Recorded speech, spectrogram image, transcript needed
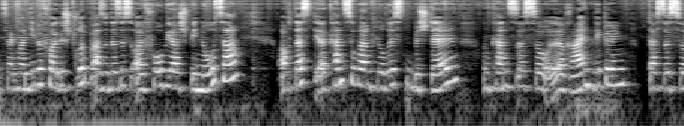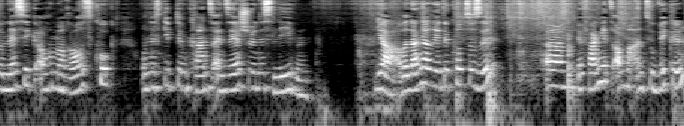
ich sag mal liebevoll Gestrüpp, also das ist Euphorbia spinosa. Auch das äh, kannst du beim Floristen bestellen und kannst das so äh, reinwickeln, dass das so lässig auch immer rausguckt. Und es gibt dem Kranz ein sehr schönes Leben. Ja, aber langer Rede, kurzer Sinn. Ähm, wir fangen jetzt auch mal an zu wickeln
